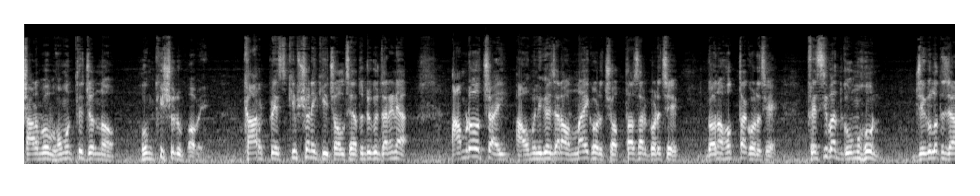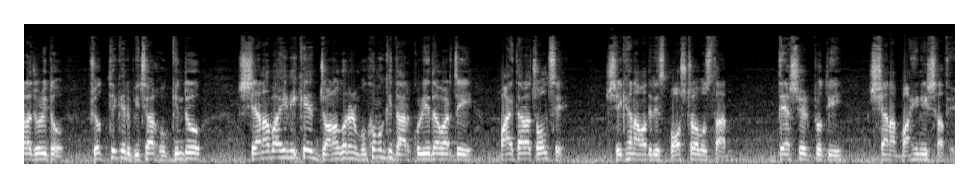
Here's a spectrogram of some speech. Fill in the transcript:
সার্বভৌমত্বের জন্য হুমকি স্বরূপ হবে। কার প্রেসক্রিপশনে কি চলছে এতটুকু জানি না। আমরাও চাই আওয়ামী লীগের যারা অন্যায় করেছে, অত্যাচার করেছে, গণহত্যা করেছে, ফেসিবাদ গুমহুন যেগুলোতে যারা জড়িত, প্রত্যেকের বিচার হোক, কিন্তু সেনাবাহিনীকে জনগণের মুখোমুখি দাঁড় করিয়ে দেওয়ার যে পায়তারা চলছে, সেখানে আমাদের স্পষ্ট অবস্থান। দেশের প্রতি সেনাবাহিনীর সাথে।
